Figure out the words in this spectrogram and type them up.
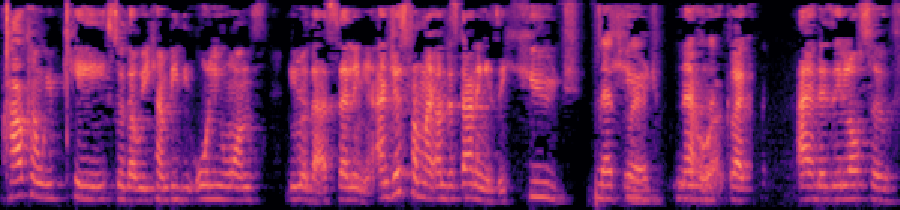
how can we pay so that we can be the only ones, you know, that are selling it? And just from my understanding, it's a huge network, huge network. Like, and there's a lot of,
